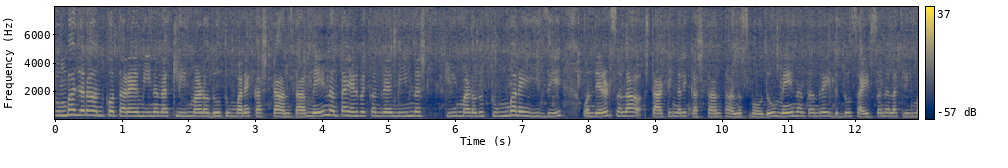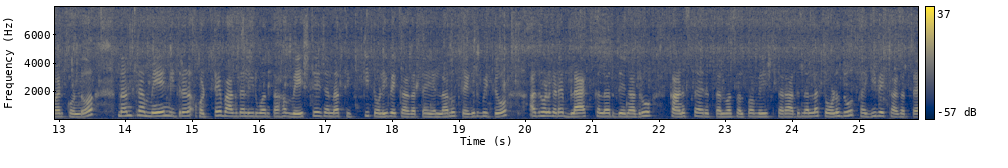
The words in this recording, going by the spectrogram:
ತುಂಬ ಜನ ಅಂದ್ಕೋತಾರೆ, ಮೀನನ್ನು ಕ್ಲೀನ್ ಮಾಡೋದು ತುಂಬಾ ಕಷ್ಟ ಅಂತ. ಮೇನ್ ಅಂತ ಹೇಳಬೇಕಂದ್ರೆ ಮೀನನ್ನ ಕ್ಲೀನ್ ಮಾಡೋದು ತುಂಬಾ ಈಸಿ ಒಂದೆರಡು ಸಲ ಸ್ಟಾರ್ಟಿಂಗಲ್ಲಿ ಕಷ್ಟ ಅಂತ ಅನ್ನಿಸ್ಬೋದು. ಮೇನ್ ಅಂತಂದರೆ ಇದ್ರದ್ದು ಸೈಡ್ಸನ್ನೆಲ್ಲ ಕ್ಲೀನ್ ಮಾಡಿಕೊಂಡು ನಂತರ ಮೇನ್ ಇದರ ಹೊಟ್ಟೆ ಭಾಗದಲ್ಲಿರುವಂತಹ ವೇಸ್ಟೇಜನ್ನು ತಿಕ್ಕಿ ತೊಳಿಬೇಕಾಗತ್ತೆ. ಎಲ್ಲನೂ ತೆಗೆದುಬಿಟ್ಟು ಅದರೊಳಗಡೆ ಬ್ಲ್ಯಾಕ್ ಕಲರ್ದೇನಾದರೂ ಕಾಣಿಸ್ತಾ ಇರುತ್ತಲ್ವ ಸ್ವಲ್ಪ ವೇಸ್ಟ್ ಥರ ಅದನ್ನೆಲ್ಲ ತೊಳೆದು ತೆಗಿಬೇಕಾಗತ್ತೆ.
